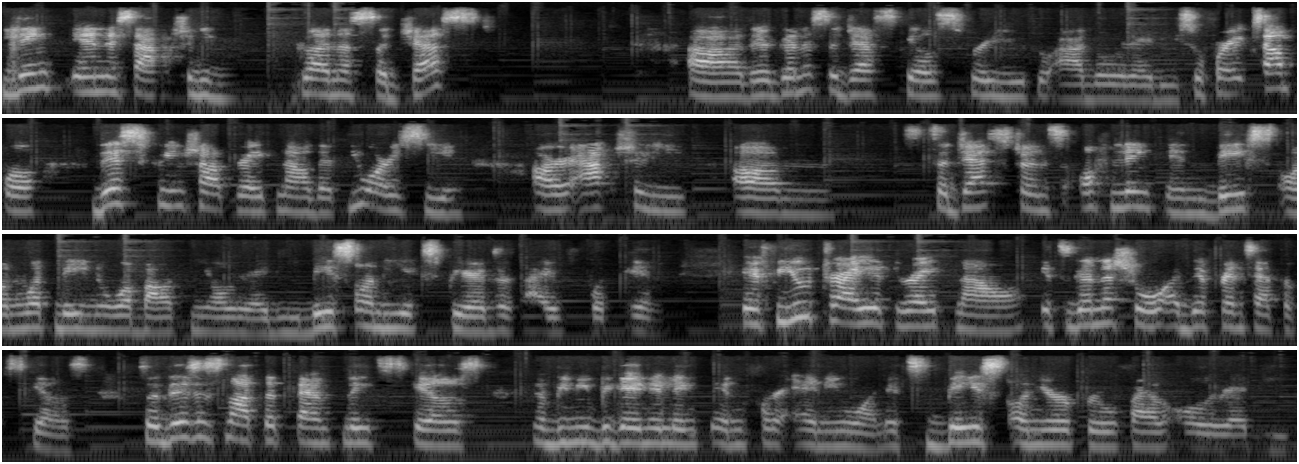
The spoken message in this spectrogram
LinkedIn is actually gonna suggest uh, they're gonna suggest skills for you to add already. So, for example, this screenshot right now that you are seeing are actually um, suggestions of LinkedIn based on what they know about me already, based on the experience that I've put in. If you try it right now, it's gonna show a different set of skills. So this is not the template skills na binibigay ni LinkedIn for anyone. It's based on your profile already.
